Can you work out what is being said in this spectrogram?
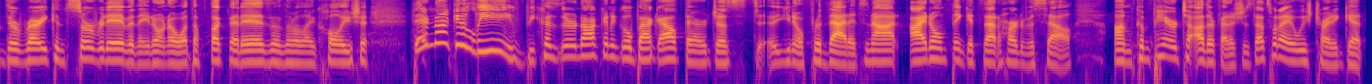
they're very conservative and they don't know what the fuck that is and they're like holy shit they're not going to leave because they're not going to go back out there just uh, you know for that. It's not i don't think it's that hard of a sell um compared to other fetishes. That's what i always try to get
